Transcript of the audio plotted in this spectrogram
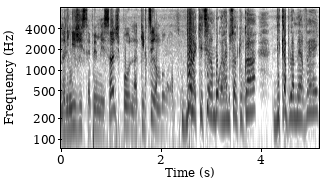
nalingi juste mpe message mpo na culture ya mboka mpo na culture ya mboka na biso en tout cas dicap la merveille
